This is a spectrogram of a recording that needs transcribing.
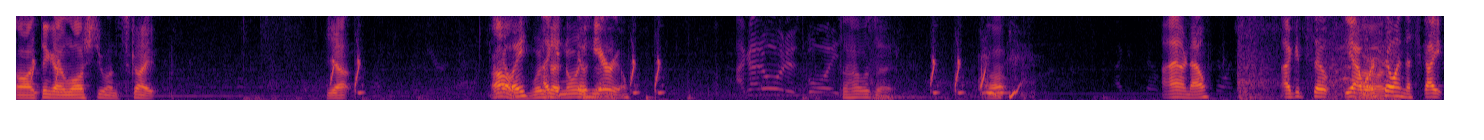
Oh, I think I lost you on Skype. Yeah. Oh, Really? what is I that can noise? still hear then? you. I got orders, boys. What the hell was that? Oh, I don't know. I could still. Yeah, we're Alright. still in the Skype.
